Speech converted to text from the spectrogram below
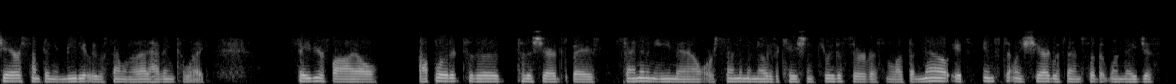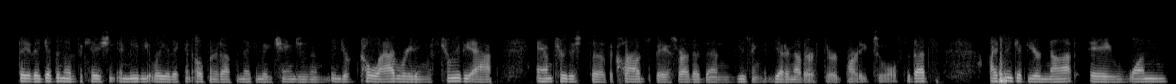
share something immediately with someone without having to like save your file, upload it to the, to the shared space, send them an email or send them a notification through the service and let them know it's instantly shared with them so that when they just they, they get the notification immediately, they can open it up and they can make changes and, and you're collaborating through the app and through the, the cloud space rather than using yet another third-party tool. So that's, I think if you're not a one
